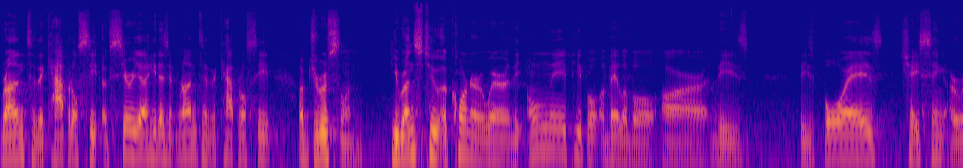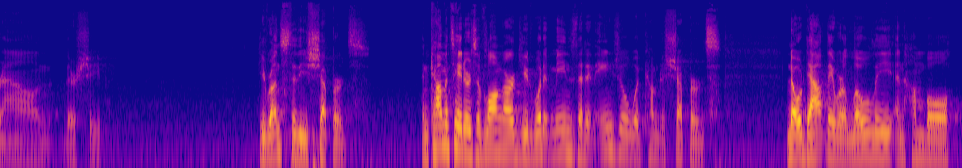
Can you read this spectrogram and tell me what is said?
run to the capital seat of Syria. He doesn't run to the capital seat of Jerusalem. He runs to a corner where the only people available are these, these boys chasing around their sheep. He runs to these shepherds. And commentators have long argued what it means that an angel would come to shepherds. No doubt they were lowly and humble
